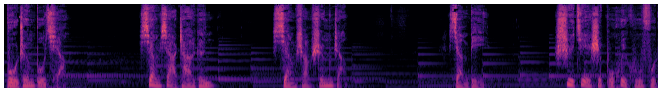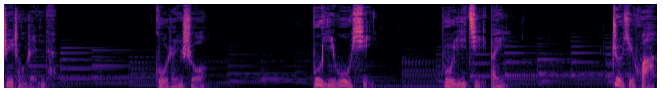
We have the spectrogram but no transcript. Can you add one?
不争不抢，向下扎根，向上生长。想必，世界是不会辜负这种人的。古人说：“不以物喜，不以己悲。”这句话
